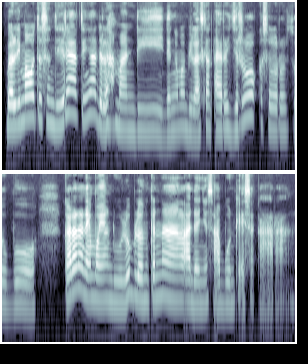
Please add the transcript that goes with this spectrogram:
Bali Mau itu sendiri artinya adalah mandi dengan membilaskan air jeruk ke seluruh tubuh. Karena nenek moyang dulu belum kenal adanya sabun kayak sekarang.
